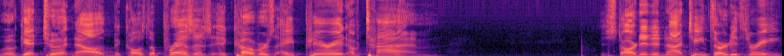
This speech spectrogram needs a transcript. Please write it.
We'll get to it now because the presence, it covers a period of time. It started in 1933,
